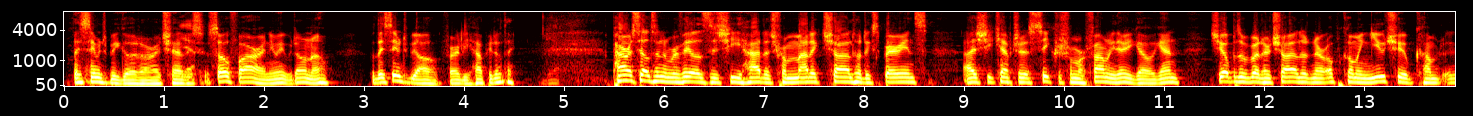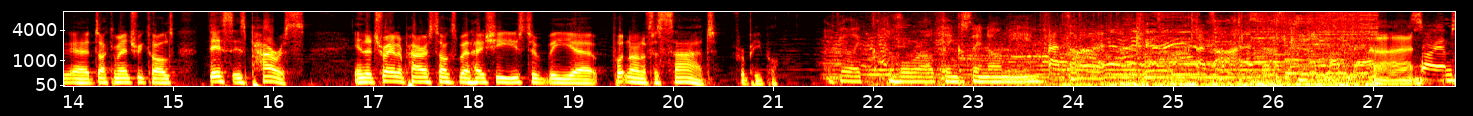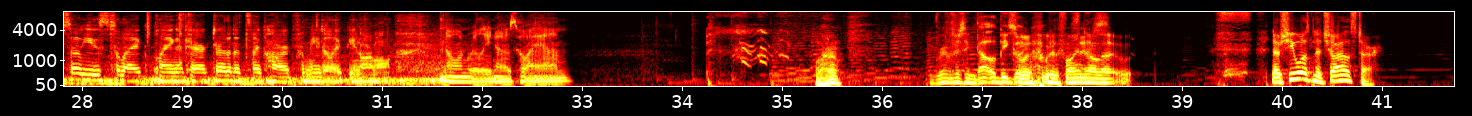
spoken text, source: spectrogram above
they seem to be good. All right, yeah. So far, anyway, we don't know, but they seem to be all fairly happy, don't they? Paris Hilton reveals that she had a traumatic childhood experience as she kept it a secret from her family. There you go again. She opens up about her childhood in her upcoming YouTube com- uh, documentary called "This Is Paris." In the trailer, Paris talks about how she used to be uh, putting on a facade for people. I feel like the whole world thinks they know me. That's hot. That's hot. Sorry, I'm so used to like playing a character that it's like hard for me to like be normal. No one really knows who I am. Wow. Riveting. That would be So good. we'll find all that. now, she wasn't a child star.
